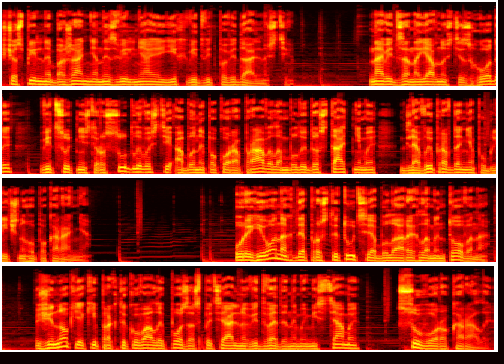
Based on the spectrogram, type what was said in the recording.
що спільне бажання не звільняє їх від відповідальності. Навіть за наявності згоди, відсутність розсудливості або непокора правилам були достатніми для виправдання публічного покарання. У регіонах, де проституція була регламентована, жінок, які практикували поза спеціально відведеними місцями, суворо карали.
